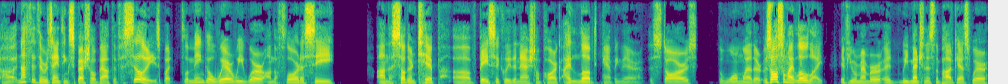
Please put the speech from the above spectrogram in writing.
uh, not that there was anything special about the facilities, but Flamingo, where we were on the Florida Sea, on the southern tip of basically the national park, I loved camping there. The stars, the warm weather. It was also my low light, if you remember. Uh, we mentioned this in the podcast where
